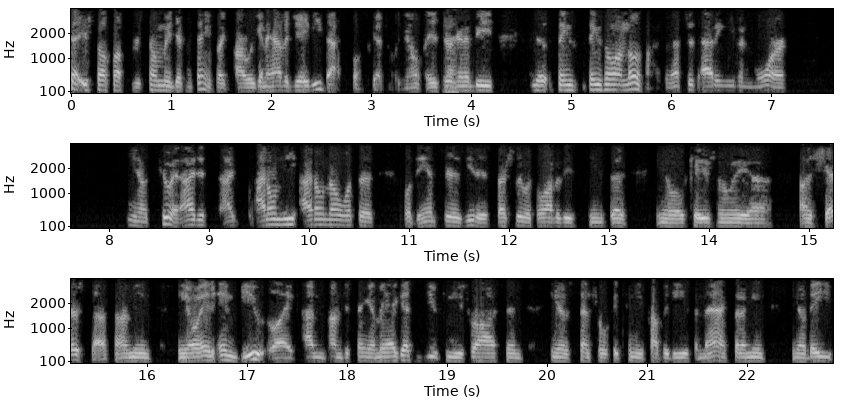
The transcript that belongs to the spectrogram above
set yourself up for so many different things. Like, are we going to have a JV basketball schedule? You know, is there going to be you know, things, things along those lines? And that's just adding even more, you know, to it. I just, I, I don't need, I don't know what the, what the answer is either, especially with a lot of these teams that, you know, occasionally, uh, uh, share stuff. I mean, you know, in, in Butte, like I'm, I'm just saying. I mean, I guess Butte can use Ross, and you know, Central will continue probably to use the Max. But I mean, you know, they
